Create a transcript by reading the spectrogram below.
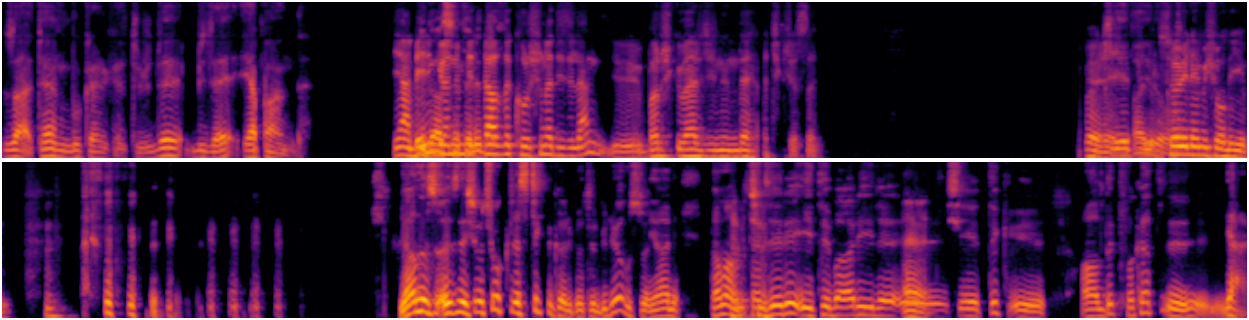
zaten bu karikatürü de bize yapandı. Yani Bir benim daha gönlüm sefere biraz da kurşuna dizilen e, Barış Güvercin'in de açıkçası. Böyle İkiye Aynen. bir oldu. söylemiş olayım. Yalnız Özdeş o çok klasik bir karikatür biliyor musun? Yani tamam Tabii, tabii. çizeri itibariyle e, Evet. şey ettik, e, aldık fakat e, yani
